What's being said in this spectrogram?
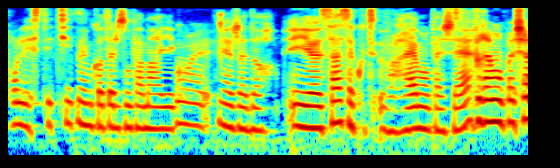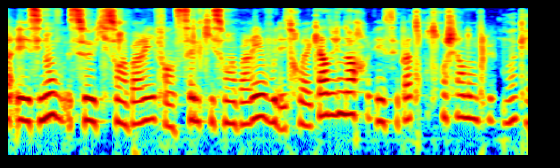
pour l'esthétique. Même quand elles sont pas mariées. Ouais. J'adore. Et euh, ça, ça coûte vraiment pas cher. Vraiment pas cher. Et sinon, ceux qui sont à Paris, enfin celles qui sont à Paris, vous les trouvez à Gare du Nord et c'est pas trop trop cher non plus. Ok.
